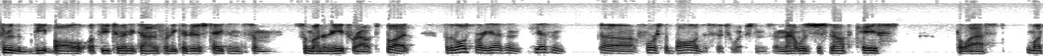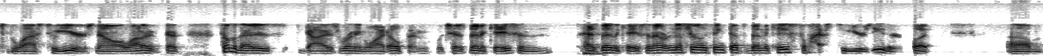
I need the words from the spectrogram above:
threw the deep ball a few too many times when he could have just taken some some underneath routes. But for the most part, he hasn't he hasn't uh, forced the ball into situations, and that was just not the case the last much of the last two years. Now, a lot of that, some of that is guys running wide open, which has been a case and has been the case, and I don't necessarily think that's been the case the last two years either. But um,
